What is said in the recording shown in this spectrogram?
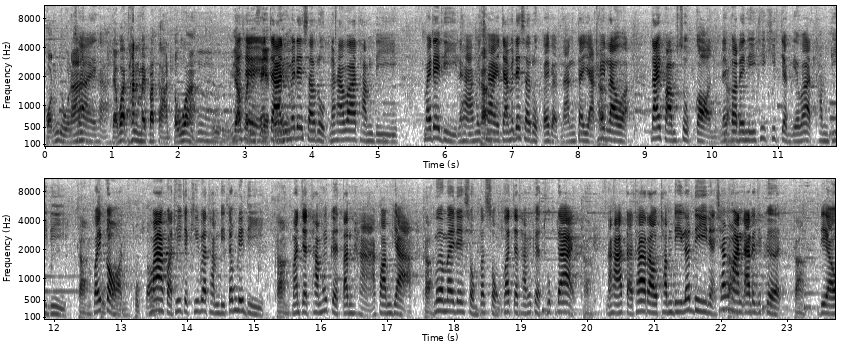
ผลอยู่นะ ใช่ค่ะ แต่ว่าท่านไม่ประกาศตัวอืมเอออย่าปไม่ฏิใช่เสธอาจารย์ตงนี้ ไม่ได้สรุปนะคะว่าทำดีไม่ได้ดีนะคะ ไม่ใช่อาจารย์ไม่ได้สรุปไปแบบนั้น แต่อยากครับให้เราอะ ได้ความสุขก่อน ในครับกรณีที่คิดอย่างเดียวว่าทำดีครับๆไว้ก่อนถูกต้องมากกว่าที่จะคิดว่าทำดีต้องได้ดีครับมันจะทำให้เกิดตัณหาความอยากครับเมื่อไม่ได้สมประสงค์ก็จะทำให้เกิดทุกข์ได้ครับนะคะ แต่ถ้าเราทำดีแล้วดีเนี่ยช่างครับมันอะไรจะเกิดครับเดี๋ยว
